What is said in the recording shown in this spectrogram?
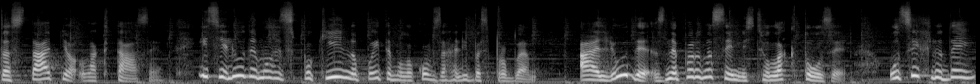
достатньо лактази. І ці люди можуть спокійно пити молоко взагалі без проблем. А люди з непереносимістю лактози у цих людей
